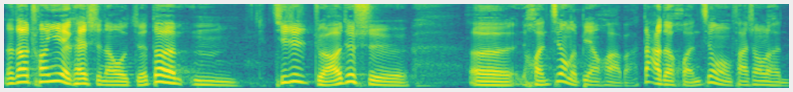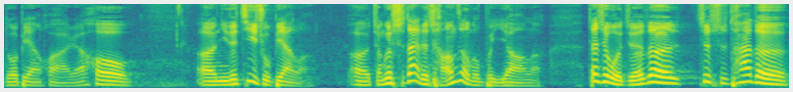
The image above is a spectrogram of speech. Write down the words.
那到创业开始呢，我觉得嗯，其实主要就是呃环境的变化吧，大的环境发生了很多变化，然后呃你的技术变了，呃整个时代的场景都不一样了。但是我觉得就是它的。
